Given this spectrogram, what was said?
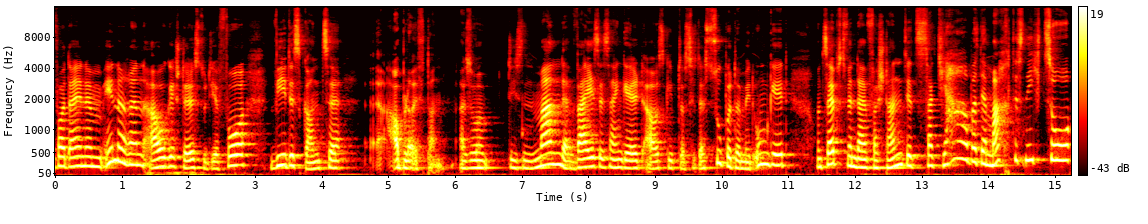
Vor deinem inneren Auge stellst du dir vor, wie das Ganze äh, abläuft dann. Also diesen Mann, der weise sein Geld ausgibt, dass er super damit umgeht. Und selbst wenn dein Verstand jetzt sagt, ja, aber der macht es nicht so,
